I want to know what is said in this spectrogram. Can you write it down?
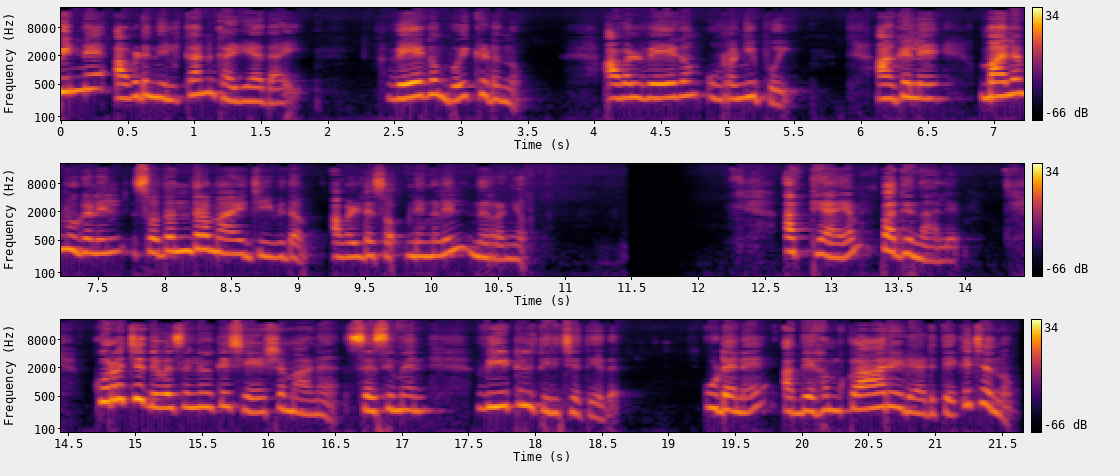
പിന്നെ അവിടെ നിൽക്കാൻ കഴിയാതായി. വേഗം പോയി കിടന്നു. അവൾ വേഗം ഉറങ്ങിപ്പോയി. അകലെ മലമുകളിൽ സ്വതന്ത്രമായ ജീവിതം അവളുടെ സ്വപ്നങ്ങളിൽ നിറഞ്ഞു. അധ്യായം പതിനാല്. കുറച്ച് ദിവസങ്ങൾക്ക് ശേഷമാണ് സെസിമൻ വീട്ടിൽ തിരിച്ചെത്തിയത്. ഉടനെ അദ്ദേഹം ക്ലാരയുടെ അടുത്തേക്ക് ചെന്നു.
